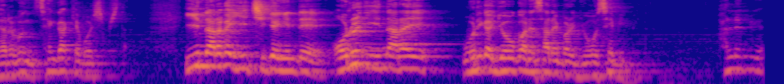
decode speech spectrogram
여러분 생각해 보십시다. 이 나라가 이 지경인데 오늘 이 나라에 우리가 요구하는 사람이 바로 요셉입니다. 할렐루야.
